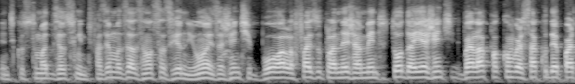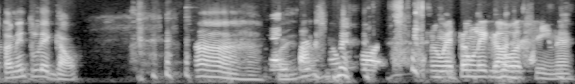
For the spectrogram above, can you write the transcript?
a gente costuma dizer o seguinte: fazemos as nossas reuniões, a gente bola, faz o planejamento todo, aí a gente vai lá para conversar com o departamento legal. Ah, rapaz, não, não, é tão legal assim, né?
